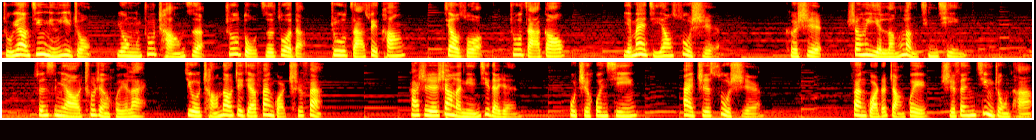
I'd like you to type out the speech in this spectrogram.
主要经营一种用猪肠子、猪肚子做的猪杂碎汤，叫做猪杂糕，也卖几样素食。可是生意冷冷清清。孙思邈出诊回来，就常到这家饭馆吃饭。他是上了年纪的人，不吃荤腥，爱吃素食。饭馆的掌柜十分敬重他，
